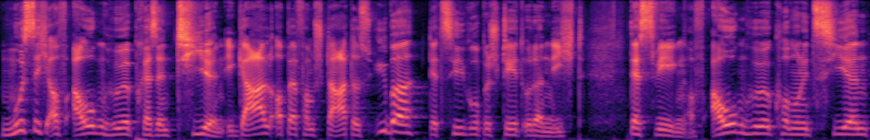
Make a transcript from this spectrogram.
muss sich auf Augenhöhe präsentieren, egal ob er vom Status über der Zielgruppe steht oder nicht. Deswegen auf Augenhöhe kommunizieren,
